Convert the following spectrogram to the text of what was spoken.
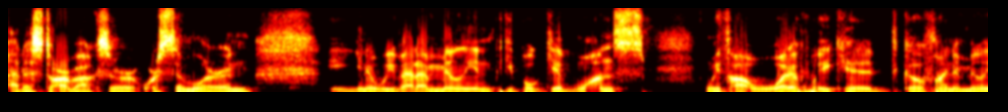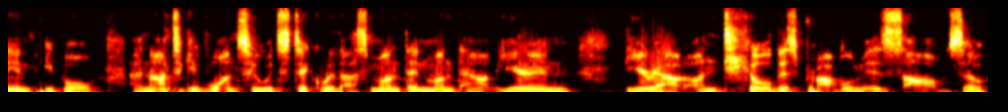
at a Starbucks or or similar, and you know we've had a million people give once. We thought, what if we could go find a million people, and not to give once, who would stick with us month in, month out, year in, year out until this problem is solved. So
